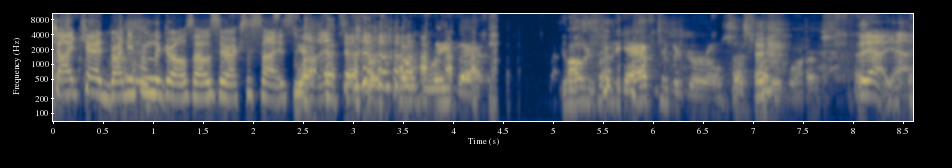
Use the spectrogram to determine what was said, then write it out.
Shy kid running from the girls. That was their exercise. Yeah. Love it. don't, don't believe that. I was running after the girls. That's what it was. Yeah, yeah.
